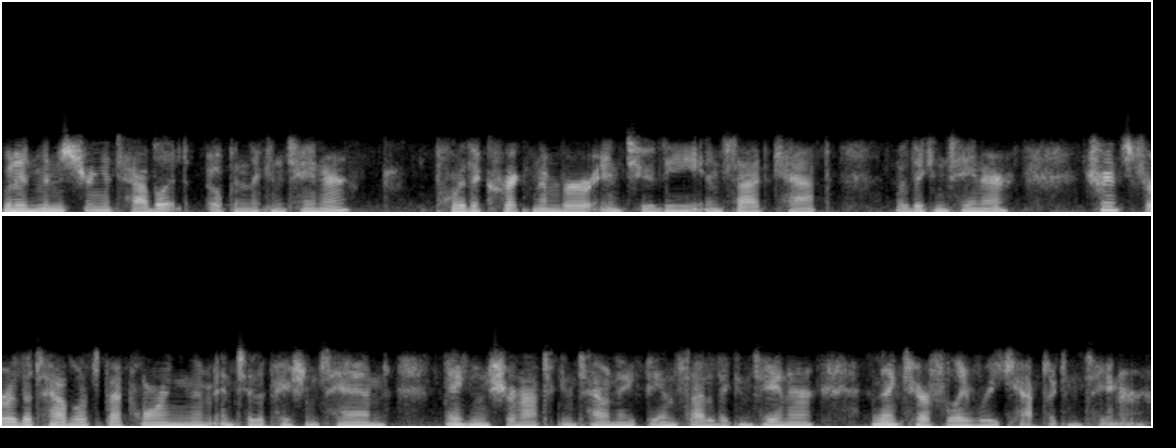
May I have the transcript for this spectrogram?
When administering a tablet, open the container, pour the correct number into the inside cap of the container, transfer the tablets by pouring them into the patient's hand, making sure not to contaminate the inside of the container, and then carefully recap the container.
